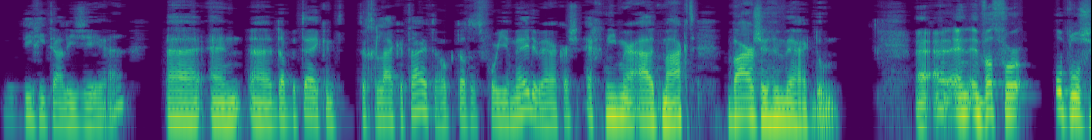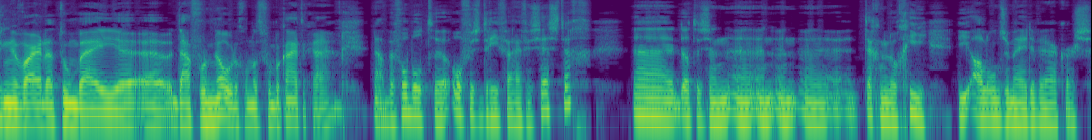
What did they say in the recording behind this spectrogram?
moet digitaliseren. en dat betekent tegelijkertijd ook dat het voor je medewerkers echt niet meer uitmaakt waar ze hun werk doen. En, en, wat voor oplossingen waren daar toen bij, daarvoor nodig om dat voor elkaar te krijgen? Nou, bijvoorbeeld Office 365. Uh, dat is een, een, een, een, technologie die al onze medewerkers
